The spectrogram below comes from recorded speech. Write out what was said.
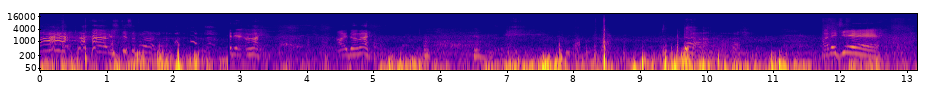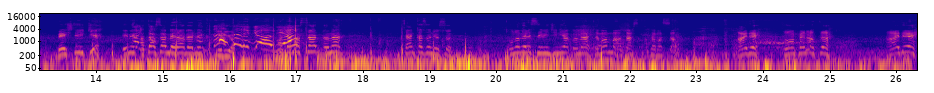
Aa, Üçte sıfır. Haydi Ömer. Haydi Ömer. Kaleci. Beşte iki. Emir atarsan beraberlik geliyor. Kaleci ol ya. Atamazsan Ömer sen kazanıyorsun. Ona göre sevincini yap Ömer tamam mı atarsın atamazsan. Haydi son penaltı. Haydi.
